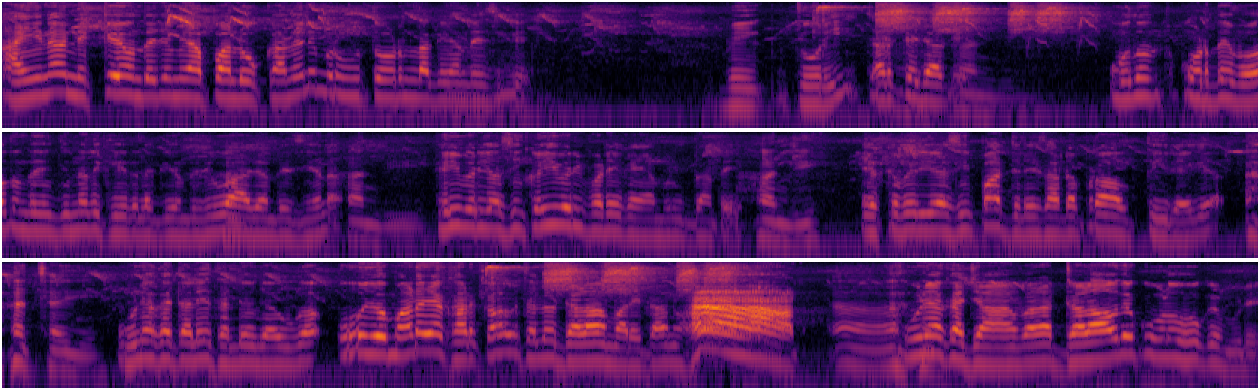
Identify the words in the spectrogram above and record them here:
ਆਈ ਨਾ ਨਿੱਕੇ ਹੁੰਦੇ ਜਿਵੇਂ ਆਪਾਂ ਲੋਕਾਂ ਦੇ ਨੀ ਅਮਰੂਦ ਤੋੜਨ ਲੱਗ ਜਾਂਦੇ ਸੀਗੇ। ਵੀ ਚੋਰੀ ਚੜ ਕੇ ਜਾ ਕੇ। ਉਦੋਂ ਕੁੱਟਦੇ ਬਹੁਤ ਹੁੰਦੇ ਸੀ ਜਿਨ੍ਹਾਂ ਦੇ ਖੇਤ ਲੱਗੇ ਹੁੰਦੇ ਸੀ ਉਹ ਆ ਜਾਂਦੇ ਸੀ ਹਨਾ। ਹਾਂਜੀ। ਕਈ ਵਾਰੀ ਅਸੀਂ ਕਈ ਵਾਰੀ ਫੜੇ ਗਏ ਆ ਅਮਰੂਦਾਂ ਤੇ। ਹਾਂਜੀ। ਇੱਕ ਵਾਰੀ ਅਸੀਂ ਭੱਜ ਲਏ ਸਾਡਾ ਭਰਾ ਉੱਤੇ ਹੀ ਰਹਿ ਗਿਆ। ਅੱਛਾ ਜੀ। ਉਹਨੇ ਆਖਿਆ ਚੱਲ ਇਹ ਥੱਲੇ ਜਾਊਗਾ। ਉਹ ਜੋ ਮਾੜਾ ਜਿਹਾ ਖੜਕਾ ਉਹ ਥੱਲੇ ਡਲਾ ਮਾਰੇ ਤਾਂ ਉਹਨੂੰ। ਹਾਂ। ਉਹਨੇ ਆਖਿਆ ਜਾਨ ਵਾਲਾ ਡਲਾ ਉਹਦੇ ਕੋਲੋਂ ਹੋ ਕੇ ਮੁੜੇ।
